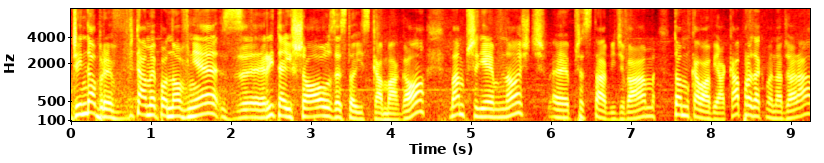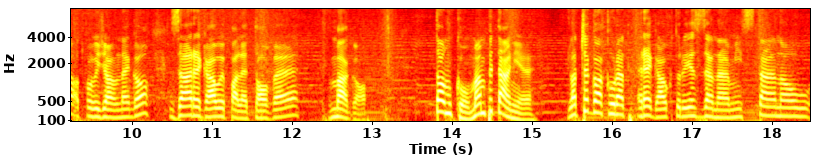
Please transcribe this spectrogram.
Dzień dobry, witamy ponownie z Retail Show ze stoiska Mago. Mam przyjemność e, przedstawić Wam Tomka Ławiaka, product managera odpowiedzialnego za regały paletowe w Mago. Tomku, mam pytanie. Dlaczego akurat regał, który jest za nami, stanął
